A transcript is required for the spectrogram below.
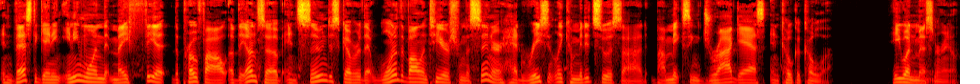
investigating anyone that may fit the profile of the unsub and soon discovered that one of the volunteers from the center had recently committed suicide by mixing dry gas and Coca Cola. He wasn't messing around.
